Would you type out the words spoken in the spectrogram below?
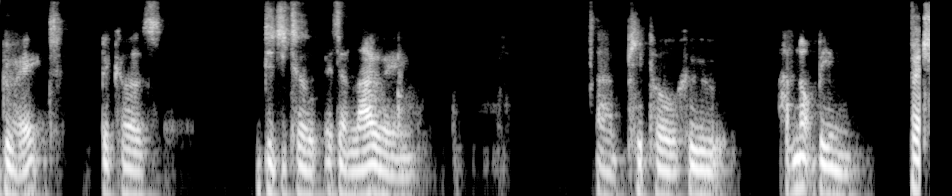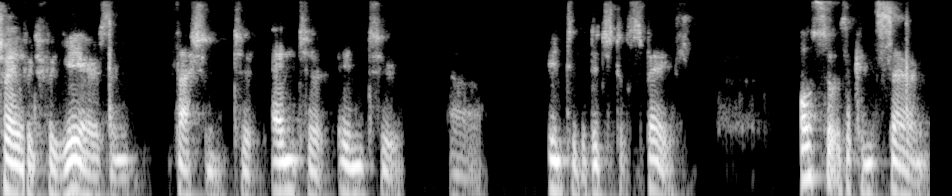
great because digital is allowing um, people who have not been trained for years in fashion to enter into uh, into the digital space. Also, as a concern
